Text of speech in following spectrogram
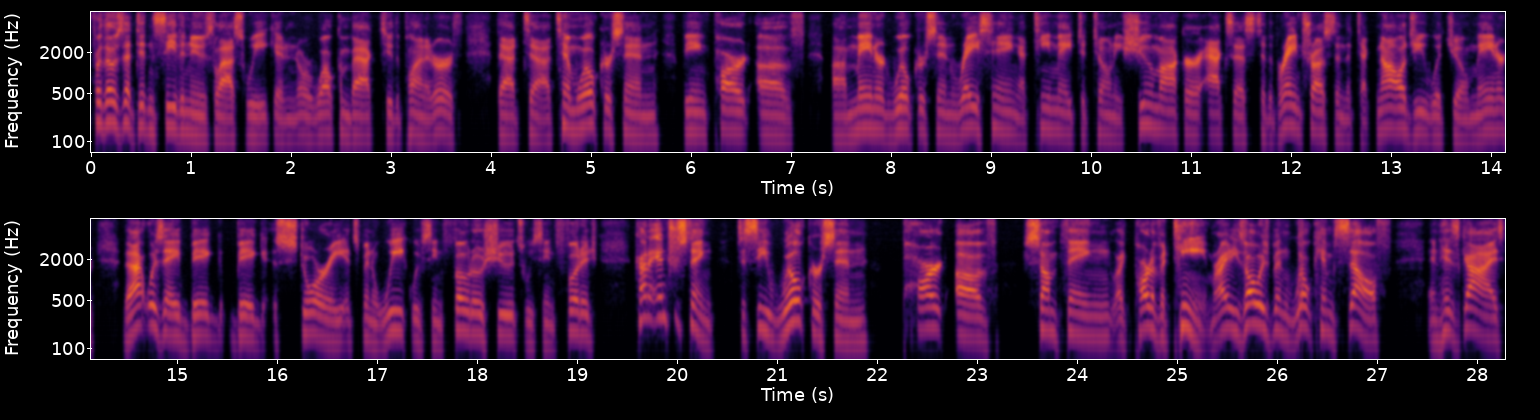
for those that didn't see the news last week and or welcome back to the planet earth that uh, tim wilkerson being part of uh, maynard wilkerson racing a teammate to tony schumacher access to the brain trust and the technology with joe maynard that was a big big story it's been a week we've seen photo shoots we've seen footage kind of interesting to see wilkerson part of something like part of a team right he's always been wilk himself and his guys.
